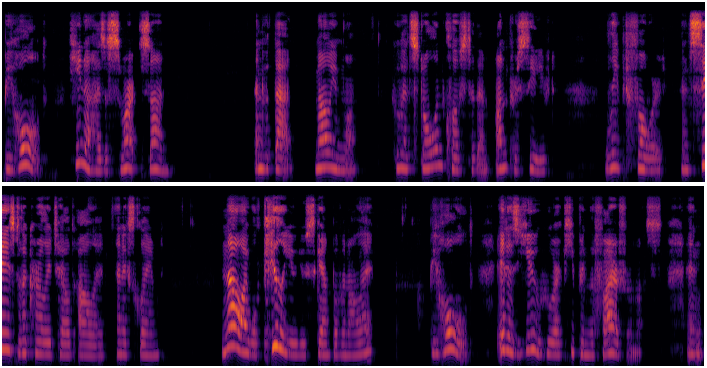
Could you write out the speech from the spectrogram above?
Behold, Hina has a smart son!" And with that, Maui Mua, who had stolen close to them unperceived, leaped forward and seized the curly tailed Ale, and exclaimed, "Now I will kill you, you scamp of an Ale! Behold, it is you who are keeping the fire from us, and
